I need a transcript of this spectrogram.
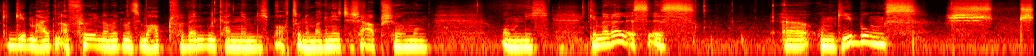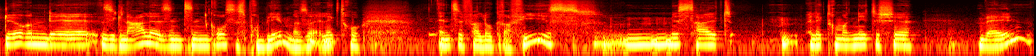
Gegebenheiten erfüllen, damit man es überhaupt verwenden kann. Nämlich braucht so eine magnetische Abschirmung, um nicht. Generell ist es äh, umgebungsstörende Signale sind, sind ein großes Problem. Also. Elektroenzephalographie ist, misst halt elektromagnetische Wellen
